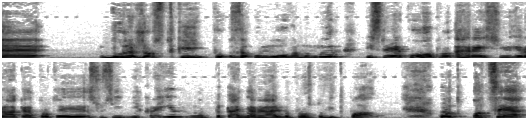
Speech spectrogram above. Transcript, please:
Е, Дуже жорсткий за умовами мир, після якого про агресію Ірака проти сусідніх країн ну питання реально просто відпало. От оце,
